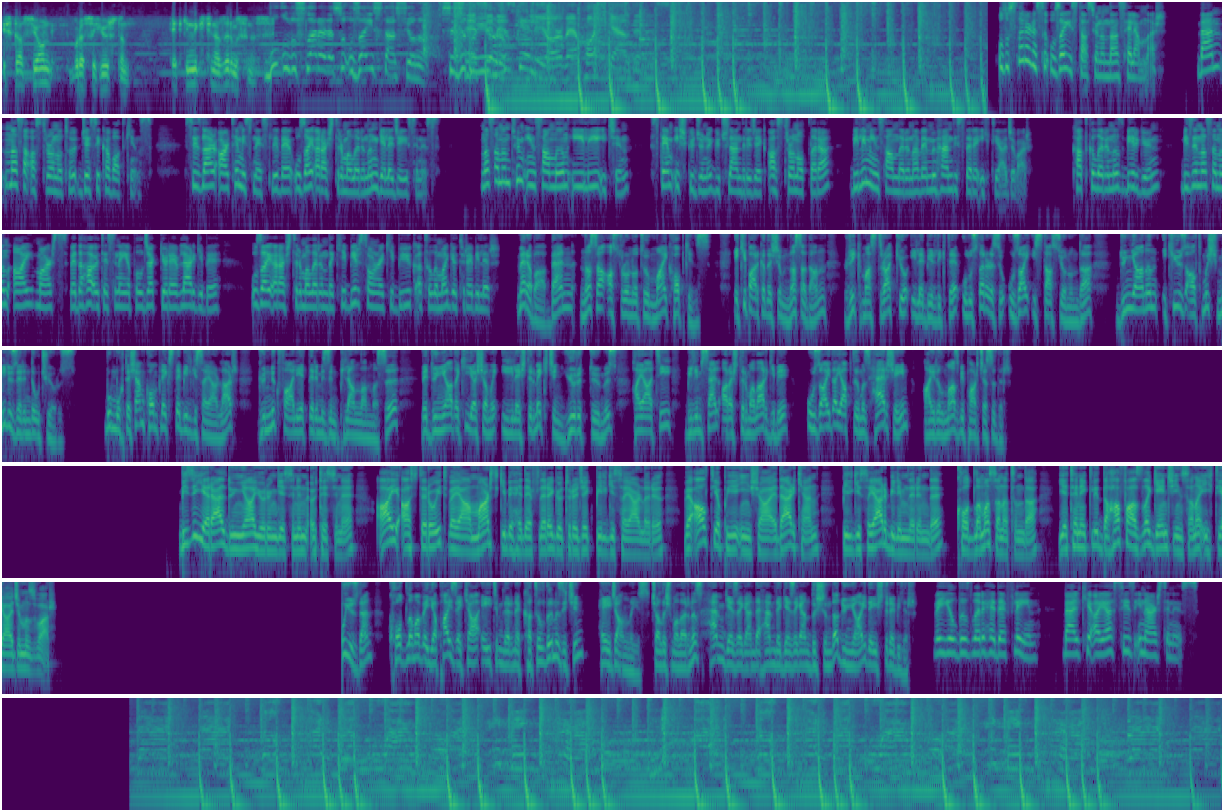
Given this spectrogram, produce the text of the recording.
İstasyon burası Houston. Etkinlik için hazır mısınız? Bu uluslararası uzay istasyonu. Sizi duyuyorum. Sesiniz geliyor ve hoş geldiniz. Uluslararası Uzay İstasyonu'ndan selamlar. Ben NASA astronotu Jessica Watkins. Sizler Artemis nesli ve uzay araştırmalarının geleceğisiniz. NASA'nın tüm insanlığın iyiliği için STEM iş gücünü güçlendirecek astronotlara, bilim insanlarına ve mühendislere ihtiyacı var. Katkılarınız bir gün bizi NASA'nın Ay, Mars ve daha ötesine yapılacak görevler gibi uzay araştırmalarındaki bir sonraki büyük atılıma götürebilir. Merhaba, ben NASA astronotu Mike Hopkins. Ekip arkadaşım NASA'dan Rick Mastracchio ile birlikte Uluslararası Uzay İstasyonu'nda dünyanın 260 mil üzerinde uçuyoruz. Bu muhteşem komplekste bilgisayarlar, günlük faaliyetlerimizin planlanması ve dünyadaki yaşamı iyileştirmek için yürüttüğümüz hayati, bilimsel araştırmalar gibi uzayda yaptığımız her şeyin ayrılmaz bir parçasıdır. Bizi yerel dünya yörüngesinin ötesine, Ay, asteroid veya Mars gibi hedeflere götürecek bilgisayarları ve altyapıyı inşa ederken, bilgisayar bilimlerinde, kodlama sanatında yetenekli daha fazla genç insana ihtiyacımız var. Bu yüzden kodlama ve yapay zeka eğitimlerine katıldığınız için heyecanlıyız. Çalışmalarınız hem gezegende hem de gezegen dışında dünyayı değiştirebilir. Ve yıldızları hedefleyin. Belki Ay'a siz inersiniz.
